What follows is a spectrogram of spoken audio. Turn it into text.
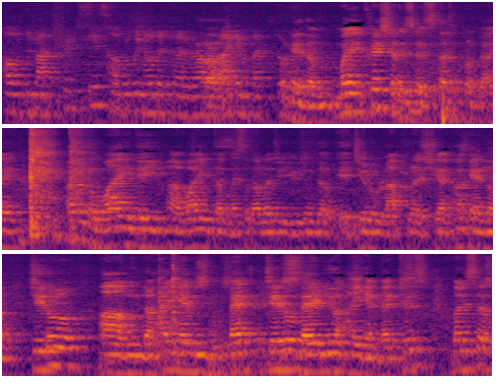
how the matrix is, how do we know that there are Uh, eigenvectors? Okay, the, my question is uh, starting from, I, I don't know why they, uh, why the methodology using the, okay, zero Laplacian, okay, no, zero, um, the eigen, zero value eigenvectors, but it's, uh,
